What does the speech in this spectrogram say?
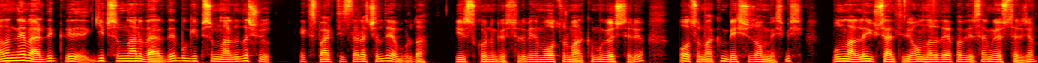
Bana ne verdi? Gipsumlar verdi. Bu gipsumlarda da şu expertise'ler açıldı ya burada. Bir skorunu gösteriyor. Benim watermark'ımı gösteriyor. Watermark'ım 515'miş. Bunlarla yükseltiliyor. Onları da yapabilirsem göstereceğim.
